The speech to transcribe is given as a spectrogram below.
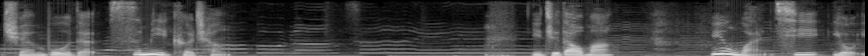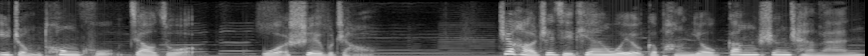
全部的私密课程。你知道吗？孕晚期有一种痛苦叫做我睡不着。正好这几天我有个朋友刚生产完，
